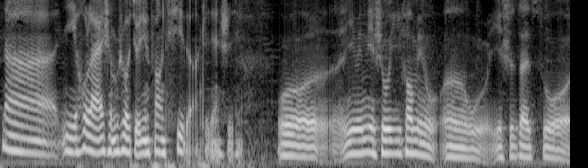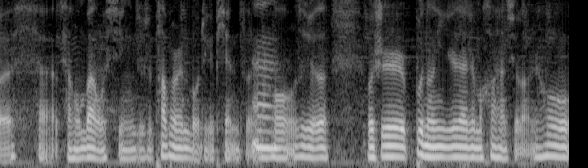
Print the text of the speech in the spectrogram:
那你后来什么时候决定放弃的这件事情？我因为那时候一方面，嗯、我也是在做呃彩虹伴我行，就是《Papa Rainbow》这个片子，嗯然后我就觉得我是不能一直在这么耗下去了。然后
